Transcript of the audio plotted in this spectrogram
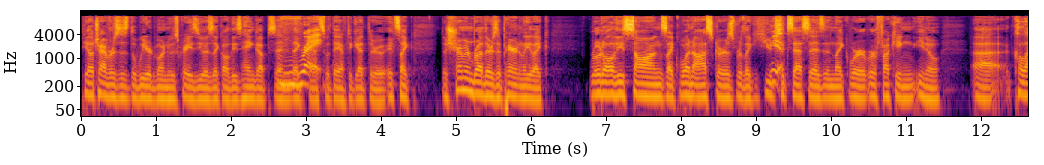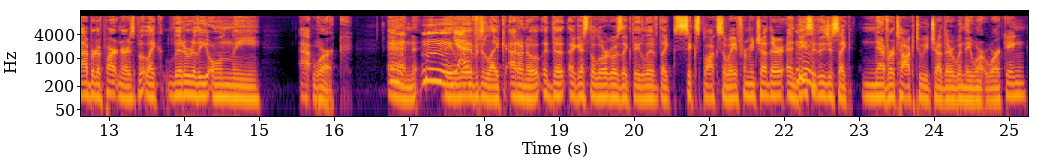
P.L. Travers is the weird one who's crazy, who has like all these hangups and like Right. that's what they have to get through. It's like the Sherman Brothers apparently like wrote all these songs, like won Oscars, were like huge Yeah. successes, and like we're we're fucking you know uh, collaborative partners, but like literally only at work. And they Mm, yeah. lived like I don't know. The I guess the lore goes like they lived like six blocks away from each other, and Mm-hmm. basically just like never talked to each other when they weren't working.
